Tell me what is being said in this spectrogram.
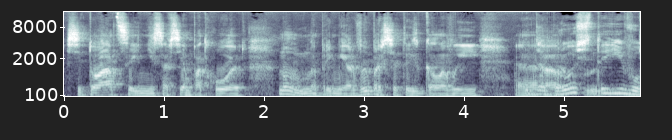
ситуации не совсем подходит. Ну, например, выбрось это из головы. Э, да брось ты его.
